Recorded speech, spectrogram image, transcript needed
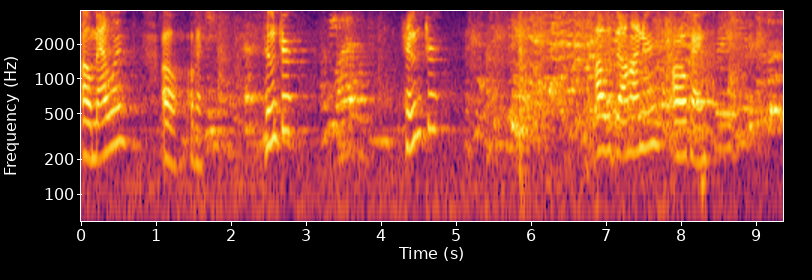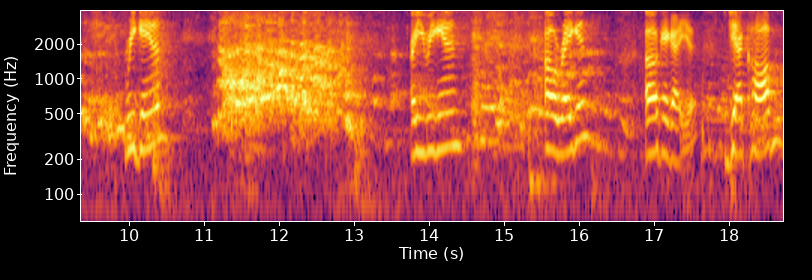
Oh, Madeline. Oh, okay. Hunter. Hunter. Oh, was it a hunter? Oh, okay. Regan? Are you Regan? Oh, Reagan? Okay, got you. Jack Jacob?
